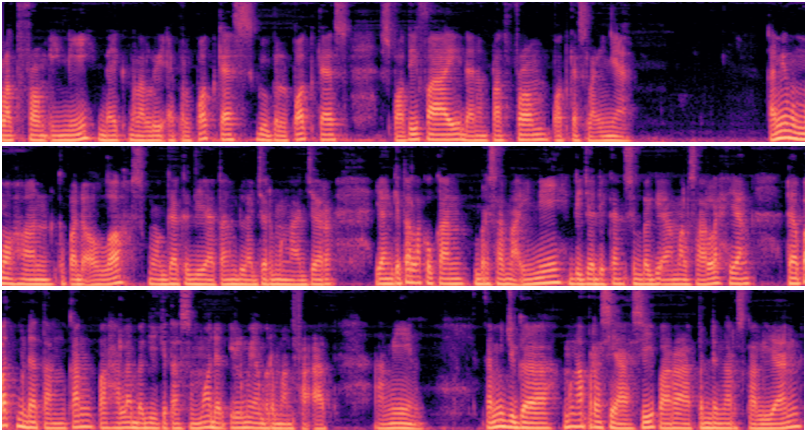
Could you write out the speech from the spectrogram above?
platform ini, baik melalui Apple Podcast, Google Podcast, Spotify, dan platform podcast lainnya. Kami memohon kepada Allah semoga kegiatan belajar mengajar yang kita lakukan bersama ini dijadikan sebagai amal saleh yang dapat mendatangkan pahala bagi kita semua dan ilmu yang bermanfaat. Amin. Kami juga mengapresiasi para pendengar sekalian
